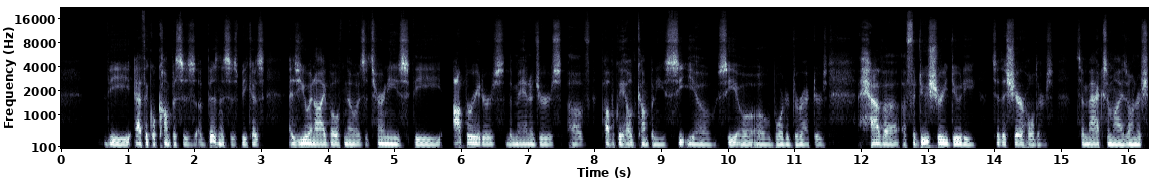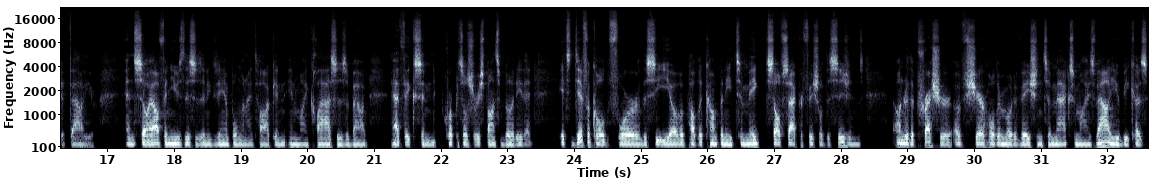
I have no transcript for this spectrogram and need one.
the ethical compasses of businesses because as you and I both know as attorneys, the operators, the managers of publicly held companies, CEO, COO, board of directors, have a, a fiduciary duty to the shareholders to maximize ownership value. And so I often use this as an example when I talk in, in my classes about ethics and corporate social responsibility that it's difficult for the CEO of a public company to make self sacrificial decisions under the pressure of shareholder motivation to maximize value because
